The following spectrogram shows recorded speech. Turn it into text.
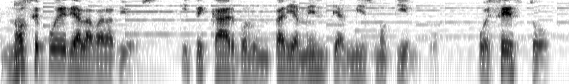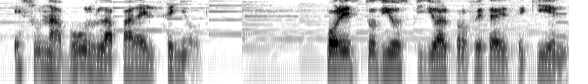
No se puede alabar a Dios y pecar voluntariamente al mismo tiempo, pues esto es una burla para el Señor. Por esto Dios pidió al profeta Ezequiel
